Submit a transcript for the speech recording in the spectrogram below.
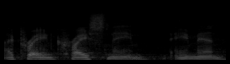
I pray in Christ's name. Amen.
